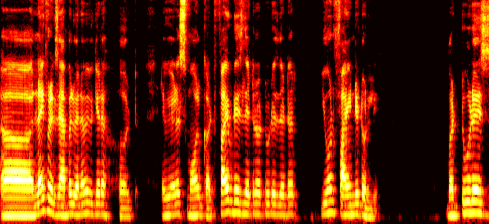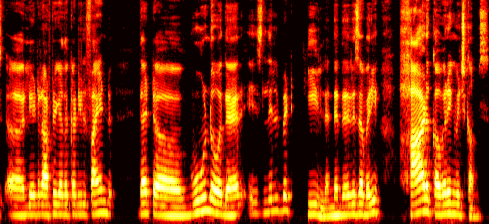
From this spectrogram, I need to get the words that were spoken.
Uh, like for example, whenever we get a hurt, like we get a small cut, five days later or two days later, you won't find it only but two days uh, later after you get the cut you'll find that uh, wound over there is a little bit healed and then there is a very hard covering which comes.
